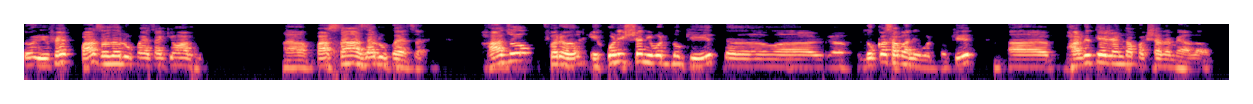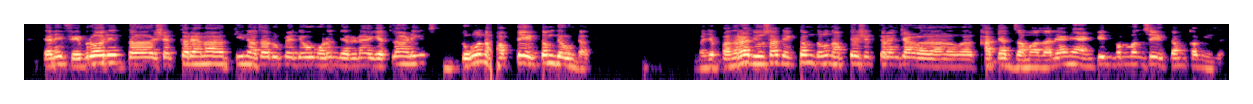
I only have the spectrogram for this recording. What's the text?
तो इफेक्ट पाच हजार रुपयाचा किंवा पाच सहा हजार रुपयाचा आहे हा जो फरक एकोणीसच्या निवडणुकीत लोकसभा निवडणुकीत भारतीय जनता पक्षाला मिळाला होता त्यांनी फेब्रुवारीत शेतकऱ्यांना तीन हजार रुपये देऊ म्हणून निर्णय घेतला आणि दोन हप्ते एकदम देऊन टाकले. म्हणजे पंधरा दिवसात एकदम दोन हप्ते शेतकऱ्यांच्या खात्यात जमा झाले आणि अँटी इन्कम्बन्सी एकदम कमी झाली.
